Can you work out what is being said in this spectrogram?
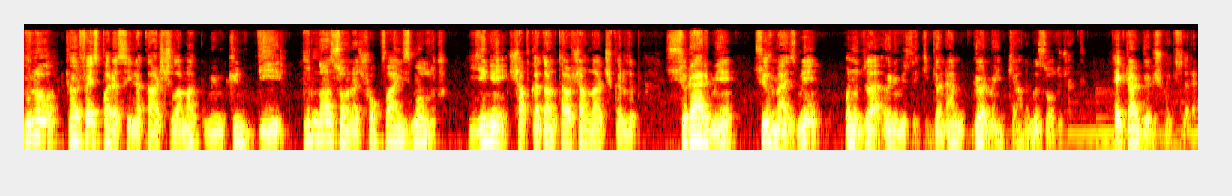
Bunu körfez parasıyla karşılamak mümkün değil. Bundan sonra çok faiz mi olur? Yeni şapkadan tavşanlar çıkarılıp sürer mi, sürmez mi? Onu da önümüzdeki dönem görme imkanımız olacak. Tekrar görüşmek üzere.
